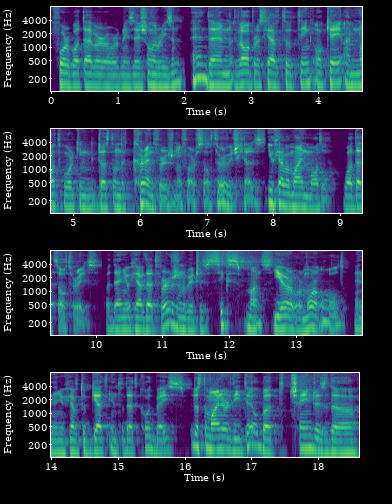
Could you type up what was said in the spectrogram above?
for whatever organizational reason. And then developers have to think, okay, I'm not working just on the current version of our software, which has, you have a mind model what that software is. But then you have that version, which is six months, year or more old. And then you have to get into that code base. Just a minor detail, but changes the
